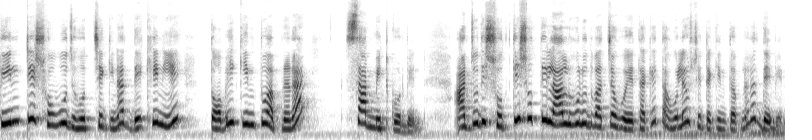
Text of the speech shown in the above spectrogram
তিনটে সবুজ হচ্ছে কিনা দেখে নিয়ে তবেই কিন্তু আপনারা সাবমিট করবেন। আর যদি সত্যি সত্যি লাল হলুদ বাচ্চা হয়ে থাকে তাহলেও সেটা কিন্তু আপনারা দেবেন।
